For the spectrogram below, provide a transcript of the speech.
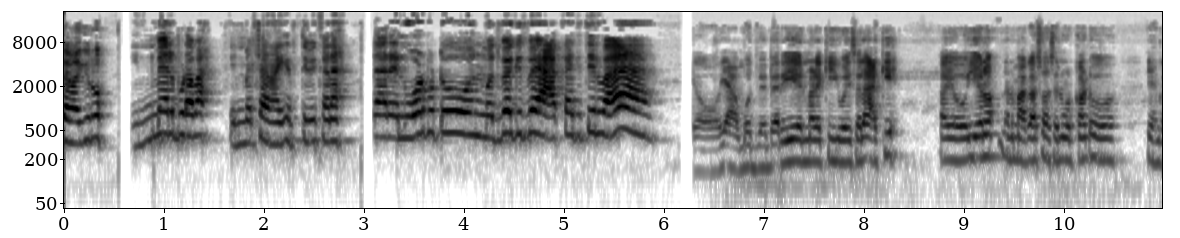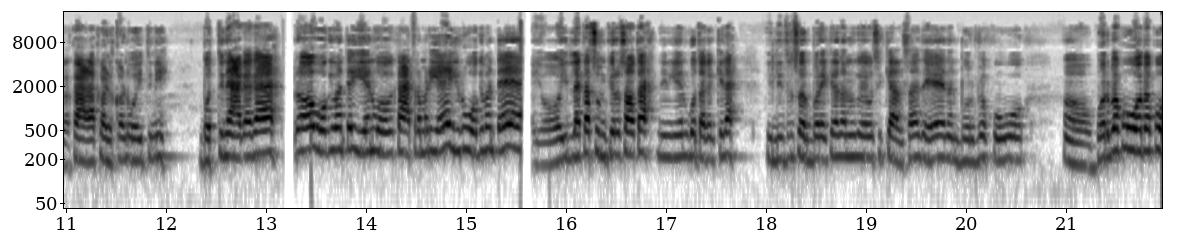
ಚೆನ್ನಾಗಿರು. ಇನ್ಮೇಲೆ ಬಿಡವ. ಇನ್ಮೇಲೆ ಚೆನ್ನಾಗಿರ್ತೀವಿ ಕಣ. ಸರಿ ನೋಡ್ಬಿಟ್ಟು ಒಂದ್ ಮದ್ವೆ ಗಿದ್ವೆ ಹಾಕಾಯ್ತಿಲ್ವಾ ಅಯ್ಯೋ ಯಾವ ಮದುವೆ ಬೇರೆ ಏನು ಮಾಡಕ್ಕೆ ಈ ವಯಸ್ಸಲ್ಲ ಹಾಕಿ? ಅಯ್ಯೋ ಏನೋ ನನ್ನ ಮಗ ಸೊಸೆ ನೋಡ್ಕೊಂಡು ಹೆಂಗ ಕಾಳ ಕಳ್ಕೊಂಡು ಹೋಯ್ತೀನಿ. ಬತ್ತೀನಿ ಆಗಾಗ? ರೋ ಹೋಗಿವಂತೆ ಏನು ಹೋಗಕ್ಕೆ ಆತರ ಮಾಡಿ? ಏ ಇರು ಹೋಗಿವಂತೆ. ಅಯ್ಯೋ ಇಲ್ಲಕ್ಕ ಸುಮ್ಕಿರೋ ಸೌತ ನಿನ್ಗೇನು ಗೊತ್ತಾಗಕ್ಕಿಲ್ಲ. ಇಲ್ಲಿದ್ರು ಸರ್ ಬರೋಕೆ ನನಗೆ ಕೆಲಸ ಇದೆ ನಾನು ಬರಬೇಕು. ಬರಬೇಕು ಹೋಗ್ಬೇಕು.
